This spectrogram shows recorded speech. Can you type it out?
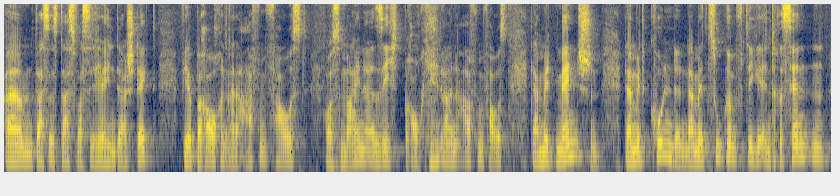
Ähm, das ist das, was dahinter steckt. Wir brauchen eine Affenfaust. Aus meiner Sicht braucht jeder eine Affenfaust, damit Menschen, damit Kunden, damit zukünftige Interessenten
